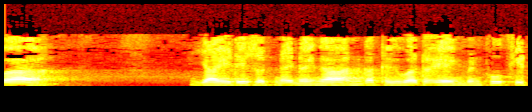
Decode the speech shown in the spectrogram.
ว่าใหญ่ที่สุดในหน่วยงานก็ถือว่าตัวเองเป็นผู้ผิด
